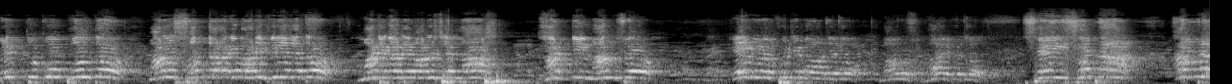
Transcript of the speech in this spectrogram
মৃত্যু খুব বলতো মানুষ সন্ধ্যার আগে বাড়ি ফিরে যেত, মাঠে ঘাটে মানুষের লাশ, হাড্ডি, মাংস, এইগুলো খুঁজে পাওয়া যেত, মানুষ ভয় পেত। সেই সবটা আমরা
